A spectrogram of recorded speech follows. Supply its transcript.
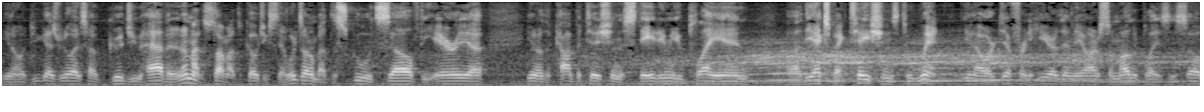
you know, do you guys realize how good you have it? And I'm not just talking about the coaching staff, we're talking about the school itself, the area, you know, the competition, the stadium you play in, uh, the expectations to win, you know, are different here than they are some other places. So,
